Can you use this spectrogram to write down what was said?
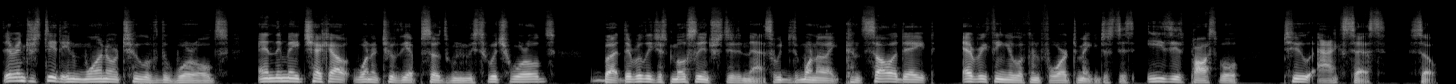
they're interested in one or two of the worlds, and they may check out one or two of the episodes when we switch worlds. but they're really just mostly interested in that. So we just want to like consolidate everything you're looking for to make it just as easy as possible to access. So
